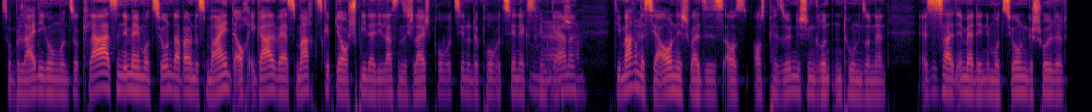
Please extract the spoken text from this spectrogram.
so Beleidigungen und so. Klar, es sind immer Emotionen dabei und es meint auch, egal wer es macht, es gibt ja auch Spieler, die lassen sich leicht provozieren oder provozieren extrem ja, gerne. Schon. Die machen ja. das ja auch nicht, weil sie es aus, aus persönlichen Gründen tun, sondern es ist halt immer den Emotionen geschuldet.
